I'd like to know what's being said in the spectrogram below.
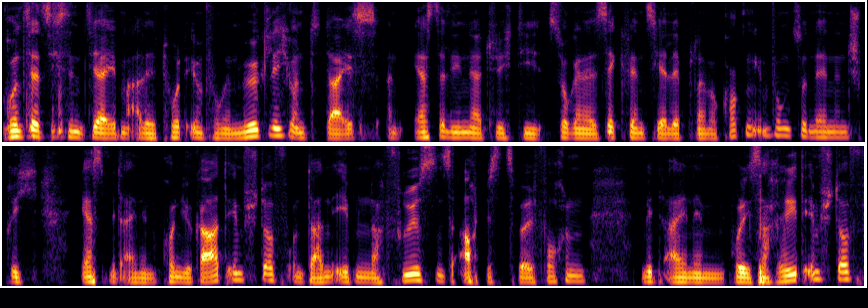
Grundsätzlich sind ja eben alle Totimpfungen möglich und da ist in erster Linie natürlich die sogenannte sequentielle Pneumokokkenimpfung zu nennen, sprich erst mit einem Konjugatimpfstoff und dann eben nach frühestens acht bis zwölf Wochen mit einem Polysaccharid-Impfstoff.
